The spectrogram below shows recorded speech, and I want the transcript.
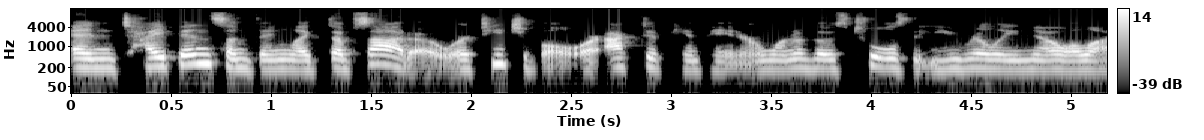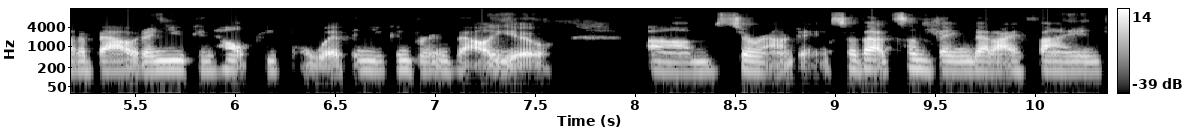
and type in something like dubsado or teachable or active campaigner one of those tools that you really know a lot about and you can help people with and you can bring value um, surrounding. So that's something that I find,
